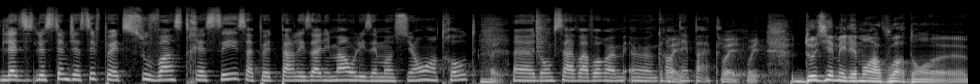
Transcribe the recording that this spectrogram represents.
le système digestif peut être souvent stressé, ça peut être par les aliments ou les émotions entre autres. Euh, donc ça va avoir un, grand impact. Oui, oui. Deuxième élément à voir dans euh,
